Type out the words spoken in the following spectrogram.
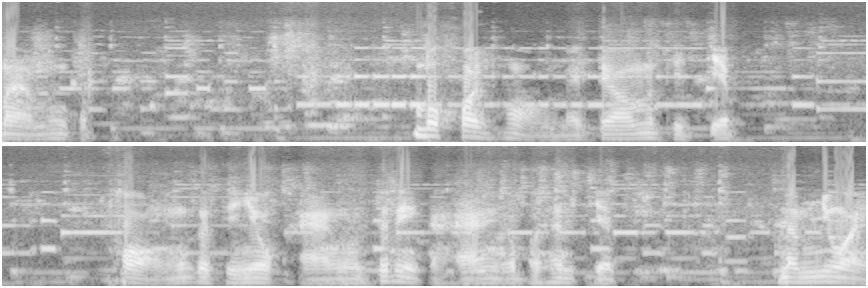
มามันกับ บ่ค่อยห่องเลยแต่ว่ามันสิเจ็บท้องมันก็สิยกหางมันตัวนี้ก็หางก็บ่ทันเจ็บน้ำย่อย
